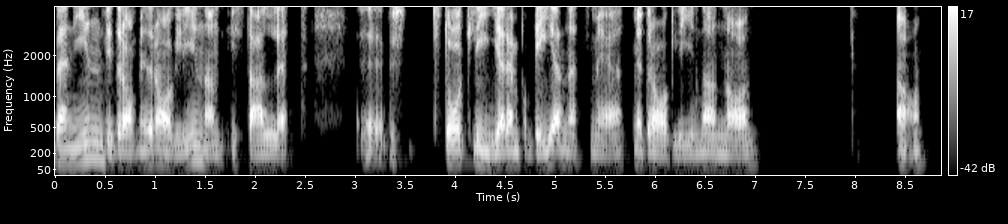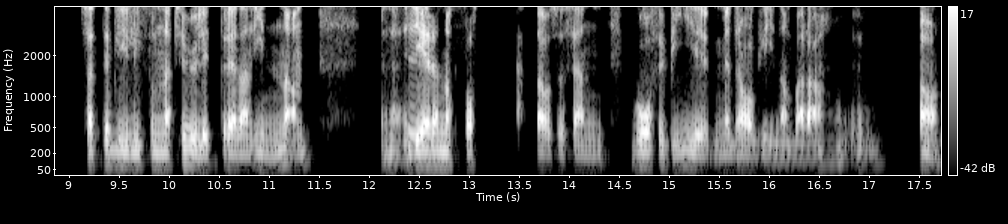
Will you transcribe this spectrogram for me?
vänj in vid dra, med draglinan i stallet. Eh, stå och klia den på benet med, med draglinan och ja, så att det blir liksom naturligt redan innan. Eh, ge den något Precis. gott att äta och så sen gå förbi med draglinan bara. Eh, Ja.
